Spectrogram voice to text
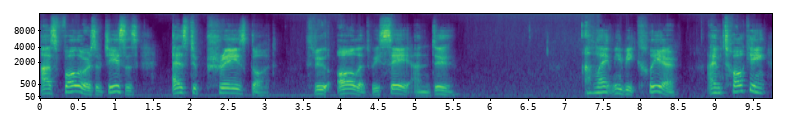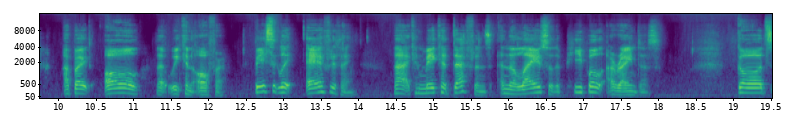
as followers of Jesus is to praise God through all that we say and do. And let me be clear, I'm talking about all that we can offer. Basically everything that can make a difference in the lives of the people around us. God's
